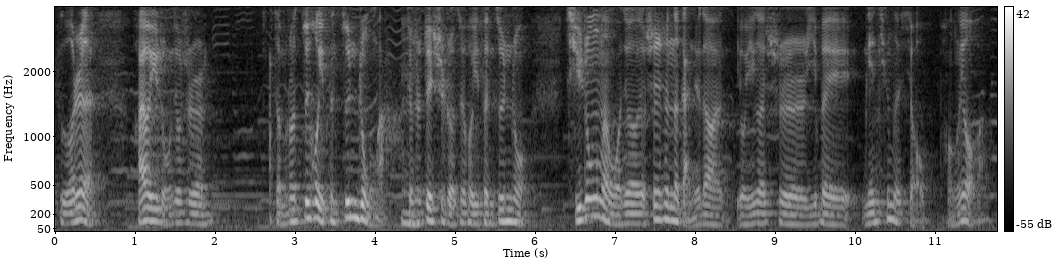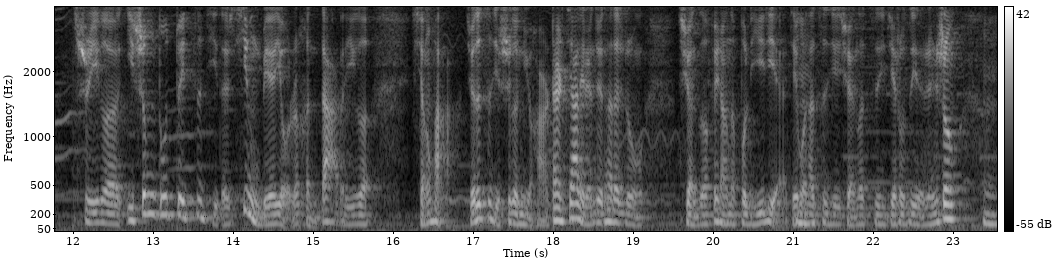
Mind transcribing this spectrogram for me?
责任，还有一种就是怎么说最后一份尊重吧，嗯就是对逝者最后一份尊重。其中呢，我就深深的感觉到有一个是一位年轻的小朋友啊，是一个一生都对自己的性别有着很大的一个想法，觉得自己是个女孩，但是家里人对她的这种选择非常的不理解，结果她自己选择自己结束自己的人生。嗯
